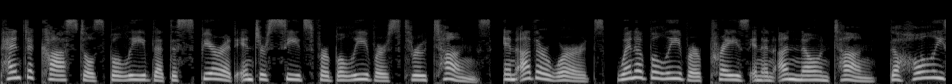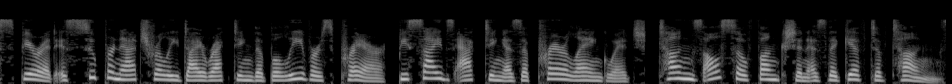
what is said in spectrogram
Pentecostals believe that the Spirit intercedes for believers through tongues. In other words, when a believer prays in an unknown tongue, the Holy Spirit is supernaturally directing the believer's prayer. Besides acting as a prayer language, tongues also function as the gift of tongues.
